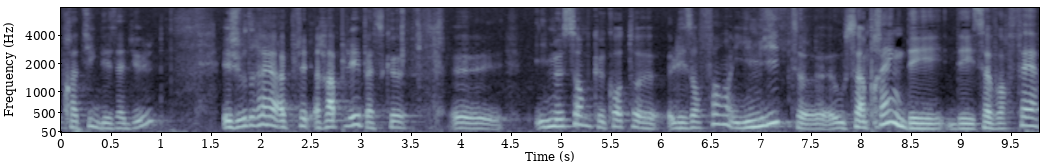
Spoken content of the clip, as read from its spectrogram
pratiques des adultes. Et je voudrais rappeler, parce que il me semble que quand les enfants imitent ou s'imprègnent des, savoir-faire,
